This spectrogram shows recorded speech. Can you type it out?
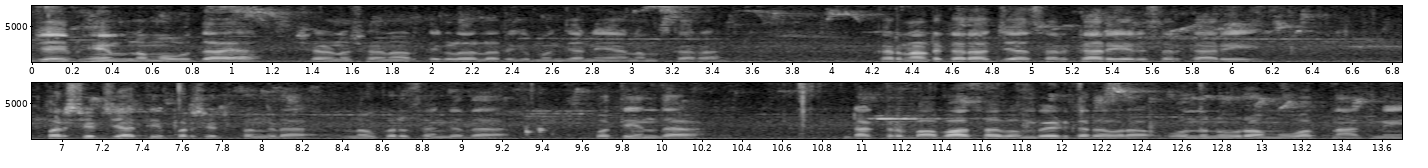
ಜೈ ಭೀಮ್, ನಮ್ಮ ಉದ್ದಾಯ ಶರಣು ಶರಣಾರ್ಥಿಗಳು, ಎಲ್ಲರಿಗೂ ಮುಂಜಾನೆಯ ನಮಸ್ಕಾರ. ಕರ್ನಾಟಕ ರಾಜ್ಯ ಸರ್ಕಾರಿ ಹಿರಿಯ ಸರ್ಕಾರಿ ಪರಿಶಿಷ್ಟ ಜಾತಿ ಪರಿಶಿಷ್ಟ ಪಂಗಡ ನೌಕರ ಸಂಘದ ವತಿಯಿಂದ ಡಾಕ್ಟರ್ ಬಾಬಾ ಸಾಹೇಬ್ ಅಂಬೇಡ್ಕರ್ ಅವರ ಒಂದು ನೂರ ಮೂವತ್ತ್ನಾಲ್ಕನೇ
